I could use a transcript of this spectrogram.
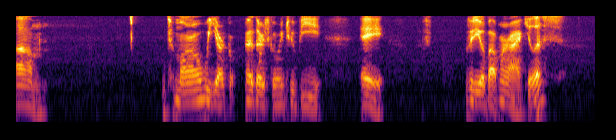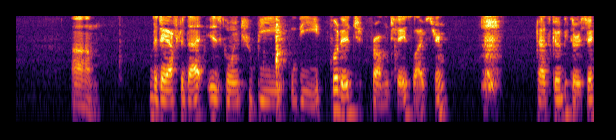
um, tomorrow, we are uh, there's going to be a video about Miraculous. Um, the day after that is going to be the footage from today's live stream. That's going to be Thursday.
